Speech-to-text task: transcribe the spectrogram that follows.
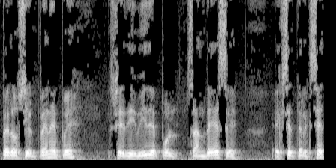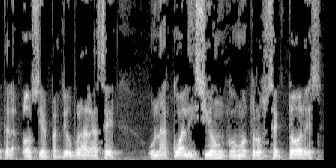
pero si el PNP se divide por sandeces, etcétera, etcétera, o si el Partido Popular hace una coalición con otros sectores,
